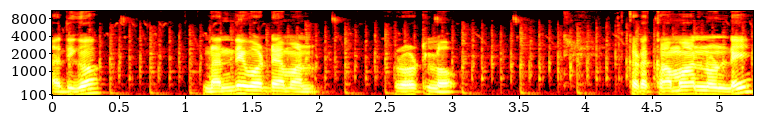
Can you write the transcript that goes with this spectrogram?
అదిగో నందివడ్డమన్ రోడ్లో ఇక్కడ కమాన్ నుండి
